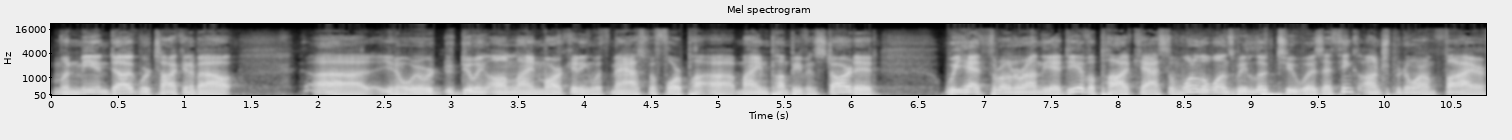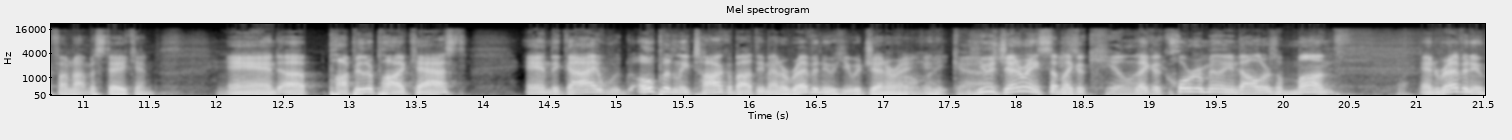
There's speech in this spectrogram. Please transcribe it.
when me and Doug were talking about, uh, you know, we were doing online marketing with Mass before uh, Mind Pump even started. We had thrown around the idea of a podcast, and one of the ones we looked to was, I think, Entrepreneur on Fire, if I'm not mistaken, and a popular podcast. And the guy would openly talk about the amount of revenue he would generate. Oh he, God. he was generating something He's like a like a quarter million dollars a month and revenue,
